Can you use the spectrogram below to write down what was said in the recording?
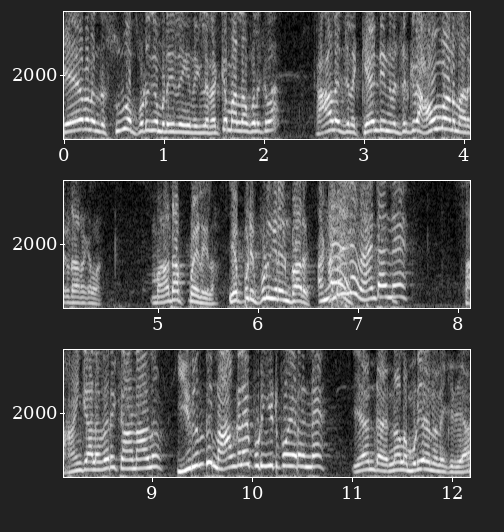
கேவலம் இந்த சுவ புடுங்க முடியலைங்கிறீங்களா வெக்கமா இல்ல உங்களுக்கு காலேஜ்ல கேண்டீன் வச்சிருக்கவே அவமானமா இருக்கடா இருக்கலாம். மடப்பயலாம் எப்படி புடுங்குறேன்னு பாரு. அண்ணா! வேண்டாண்ணே. சாயங்காலம் வரைக்கும் ஆனாலும் இருந்து நாங்களே புடுங்கிட்டு போயிடறேண்ணே ஏன்டா என்னால முடியாது நினைக்கிறியா?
